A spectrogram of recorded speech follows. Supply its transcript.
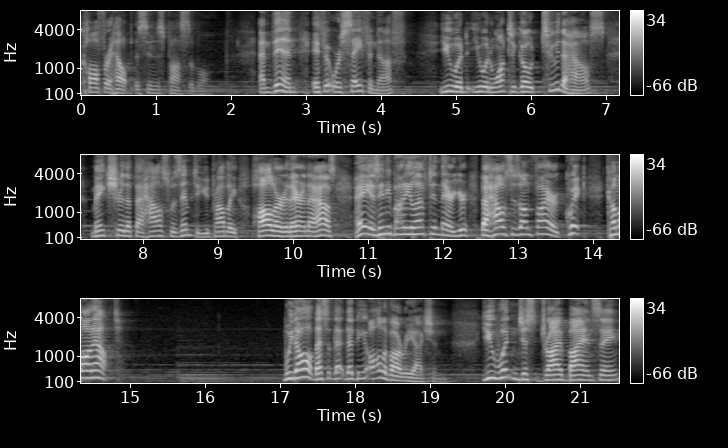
call for help as soon as possible. And then, if it were safe enough, you would, you would want to go to the house, make sure that the house was empty. You'd probably holler there in the house, Hey, is anybody left in there? You're, the house is on fire. Quick, come on out. We'd all, that's, that, that'd be all of our reaction. You wouldn't just drive by and say,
